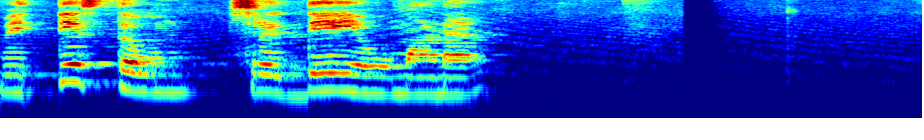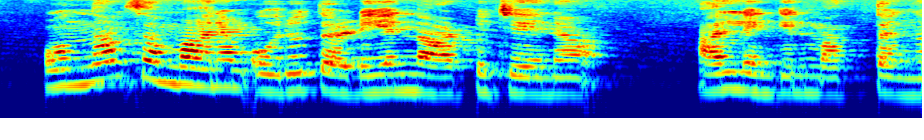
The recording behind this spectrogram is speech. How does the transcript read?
വ്യത്യസ്തവും ശ്രദ്ധേയവുമാണ്. ഒന്നാം സമ്മാനം ഒരു തടിയൻ നാട്ടുചേന അല്ലെങ്കിൽ മത്തങ്ങ.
